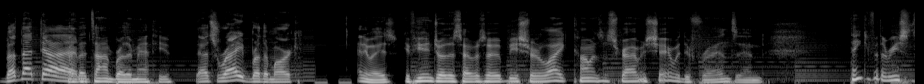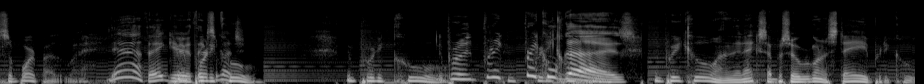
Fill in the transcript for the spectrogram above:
About that time. About that time, brother Matthew. That's right, brother Mark. Anyways, if you enjoyed this episode, be sure to like, comment, subscribe, and share with your friends. And thank you for the recent support, by the way. Yeah, thank Been you. Thanks pretty so much. cool. Been pretty cool. You're Pretty, pretty, pretty, Pretty cool, cool. guys. Been pretty cool. And the next episode, we're gonna stay pretty cool.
